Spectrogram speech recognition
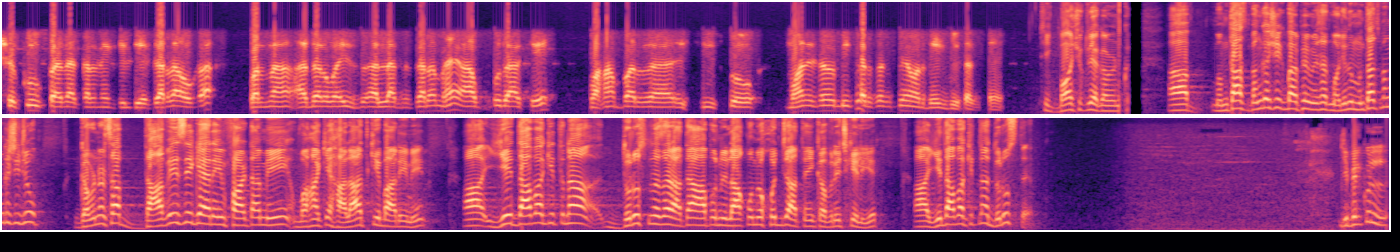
शकूक पैदा करने के लिए कर रहा होगा वरना अदरवाइज़ अल्लाह का करम है आप खुद आके वहाँ पर इस चीज़ को मॉनिटर भी कर सकते हैं और देख भी सकते हैं। ठीक बहुत शुक्रिया गवर्नर मुमताज़ बंगश एक बार फिर मेरे साथ मौजूद मुमताज़ बंगश जो गवर्नर साहब दावे से कह रहे हैं फाटा में वहाँ के हालात के बारे में आ, ये दावा कितना दुरुस्त नज़र आता है? आप उन इलाकों में खुद जाते हैं कवरेज के लिए। आ, ये दावा कितना दुरुस्त है? जी बिल्कुल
